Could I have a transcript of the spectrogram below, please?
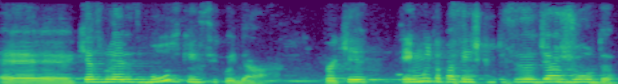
é, que as mulheres busquem se cuidar. Porque tem muita paciente que precisa de ajuda,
